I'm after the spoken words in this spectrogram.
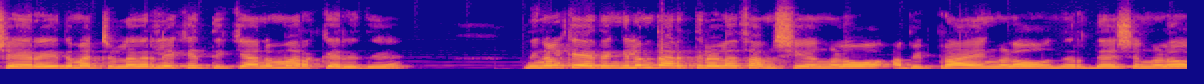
ഷെയർ ചെയ്ത് മറ്റുള്ളവരിലേക്ക് എത്തിക്കാനും മറക്കരുത്. നിങ്ങൾക്ക് ഏതെങ്കിലും തരത്തിലുള്ള സംശയങ്ങളോ അഭിപ്രായങ്ങളോ നിർദ്ദേശങ്ങളോ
